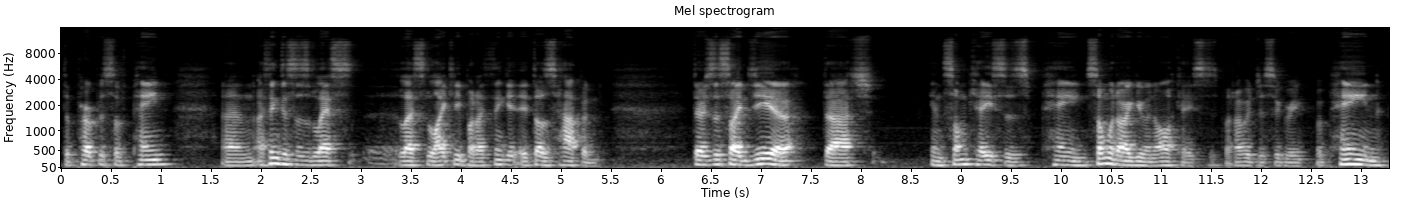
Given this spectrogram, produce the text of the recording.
the purpose of pain. And I think this is less less likely, but I think it, it does happen. There's this idea that in some cases, pain, some would argue in all cases, but I would disagree, but pain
